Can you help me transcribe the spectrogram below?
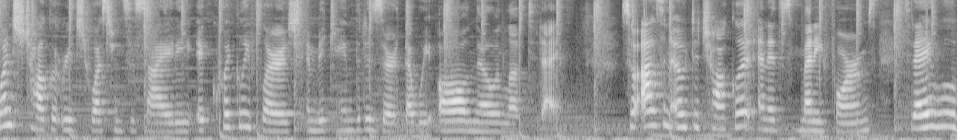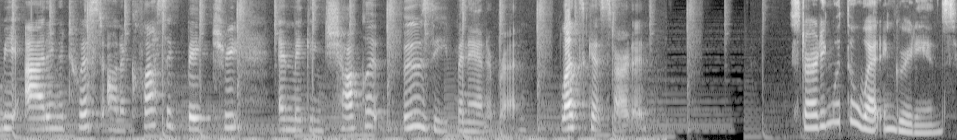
Once chocolate reached Western society, it quickly flourished and became the dessert that we all know and love today. So as an ode to chocolate and its many forms, today we will be adding a twist on a classic baked treat and making chocolate boozy banana bread. Let's get started. Starting with the wet ingredients,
